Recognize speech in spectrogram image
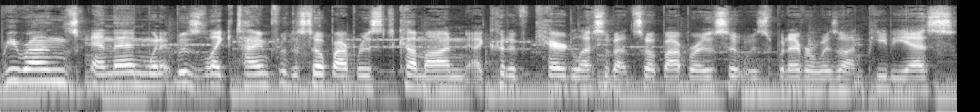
reruns. And then when it was like time for the soap operas to come on, I could have cared less about soap operas. It was whatever was on PBS,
